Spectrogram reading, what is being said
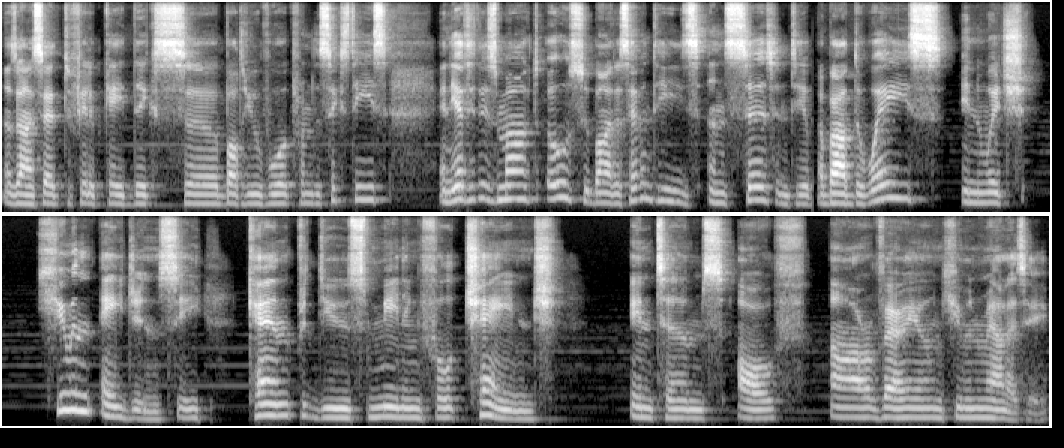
as I said, to Philip K. Dick's uh, body of work from the 60s, and yet it is marked also by the 70s uncertainty about the ways in which human agency can produce meaningful change in terms of our very own human reality.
